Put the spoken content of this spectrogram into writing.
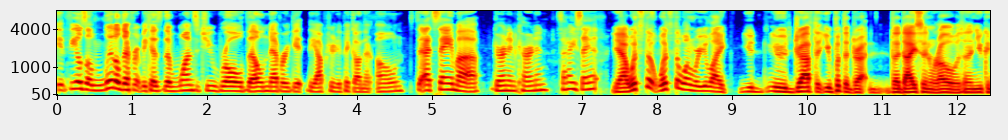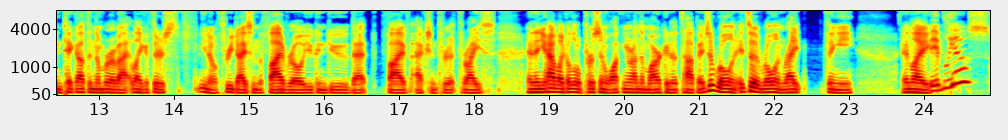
it feels a little different because the ones that you roll, they'll never get the opportunity to pick on their own. That same uh, Gurnen Kernan. Is that how you say it? Yeah, what's the what's the one where you like you you draft that you put the dra- the dice in rows and then you can take out the number of like if there's you know three dice in the five row you can do that five action thr- thrice, and then you have like a little person walking around the market at the top edge. It's a rolling it's a rolling right thingy, and like Biblios.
